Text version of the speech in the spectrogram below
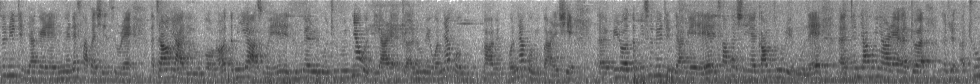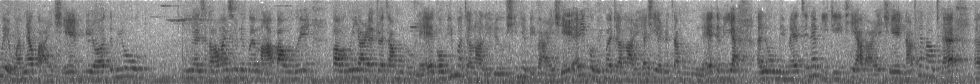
ဆွေးနွေးတင်ပြခဲ့တဲ့လူငယ်နဲ့စာဖတ်ရှင်ဆိုတဲ့အကြောင်းအရာလေးကိုပေါ့နော်။တမီးကဆိုရင်လူငယ်တွေကိုဂျူးမျှဝေပေးရတဲ့အတွက်အလုံးတွေဝမ်းမြောက်ကုန်ပါဝမ်းမြောက်ကုန်ယူပါတယ်ရှင်။အဲပြီးတော့တမီးဆွေးနွေးတင်ပြခဲ့တဲ့စာဖတ်ရှင်ရဲ့ကောင်းကျိုးတွေကိုလည်းအဲတင်ပြခွင့်ရတဲ့အတွက်အထူးပဲဝမ်းမြောက်ပါတယ်ရှင်။ပြီးတော့တမီးတို့ လူငယ်စကားဝိုင်းဆွေးနွေးပွဲမှာပါဝင်ခွင့်ပါဝင်ခွင့်ရတဲ့အတွက်ကြောင့်မို့လို့လည်းဂုဏ်ပြုမှတ်ကြောင်းလာလေးတွေကိုရှင်းပြပေးပါရရှင်။အဲ့ဒီဂုဏ်ပြုမှတ်ကြောင်းလာတွေရရှိတဲ့အတွက်ကြောင့်မို့လို့လည်းတမီးကအလိုမိမဲ့ကျင်းတဲ့ပီတီဖြစ်ရပါတယ်ရှင်။နောက်ထပ်နောက်ထပ်အဲ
